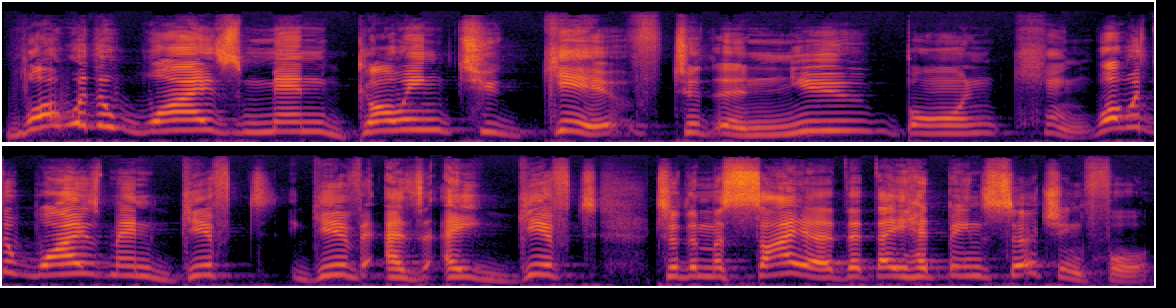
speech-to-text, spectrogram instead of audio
What were the wise men going to give to the newborn king? What would the wise men gift, give as a gift to the Messiah that they had been searching for?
